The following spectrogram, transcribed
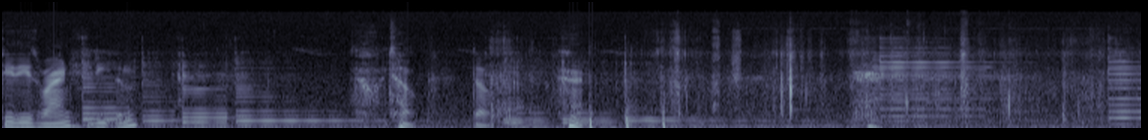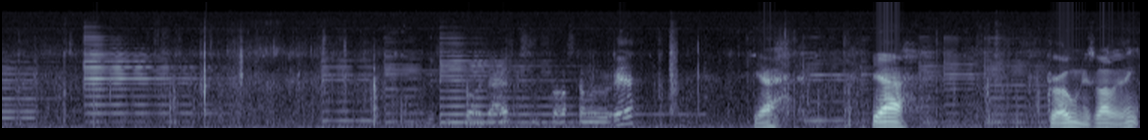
See these around, you should eat them. don't, don't. last time we were here. Yeah, yeah. Grown as well, I think.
